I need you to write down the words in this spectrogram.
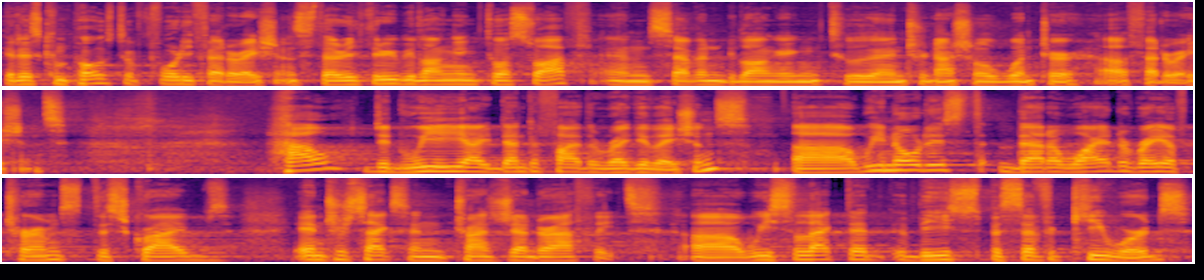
it is composed of 40 federations, 33 belonging to ASOIF and 7 belonging to the International Winter uh, Federations. How did we identify the regulations? Uh, we noticed that a wide array of terms describes intersex and transgender athletes. Uh, we selected these specific keywords,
